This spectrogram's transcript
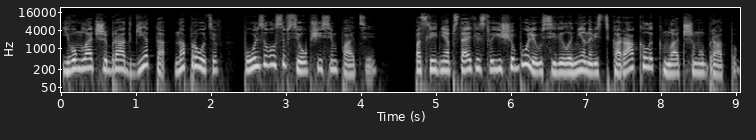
Его младший брат Гетта, напротив, пользовался всеобщей симпатией. Последнее обстоятельство еще более усилило ненависть Каракалы к младшему брату.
